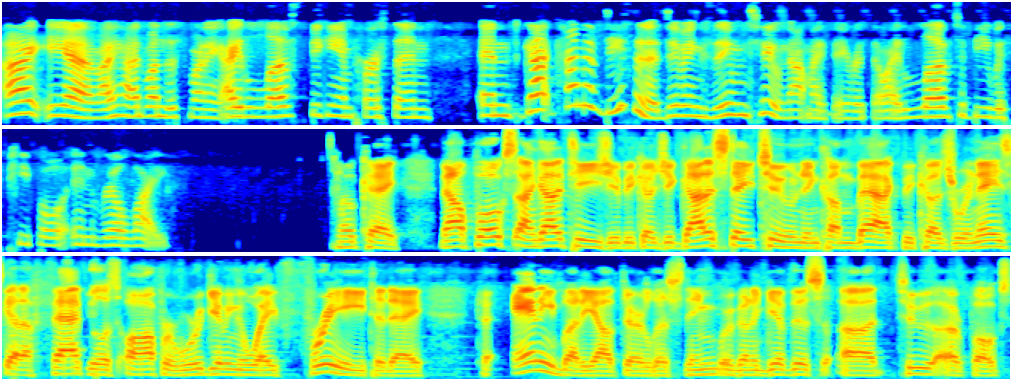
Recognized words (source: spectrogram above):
I am. I had one this morning. I love speaking in person and got kind of decent at doing Zoom too. Not my favorite though. I love to be with people in real life. Okay. Now, folks, I got to tease you because you got to stay tuned and come back because Renee's got a fabulous offer we're giving away free today to anybody out there listening. We're going to give this uh, to our folks.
